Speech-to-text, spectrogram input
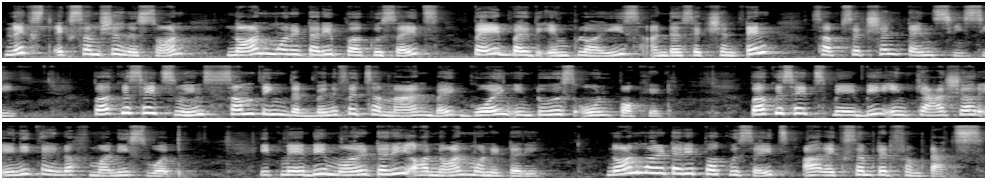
Next exemption is on non-monetary perquisites paid by the employees under section 10 subsection 10cc. Perquisites means something that benefits a man by going into his own pocket. Perquisites may be in cash or any kind of money's worth. It may be monetary or non-monetary. Non-monetary perquisites are exempted from tax.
